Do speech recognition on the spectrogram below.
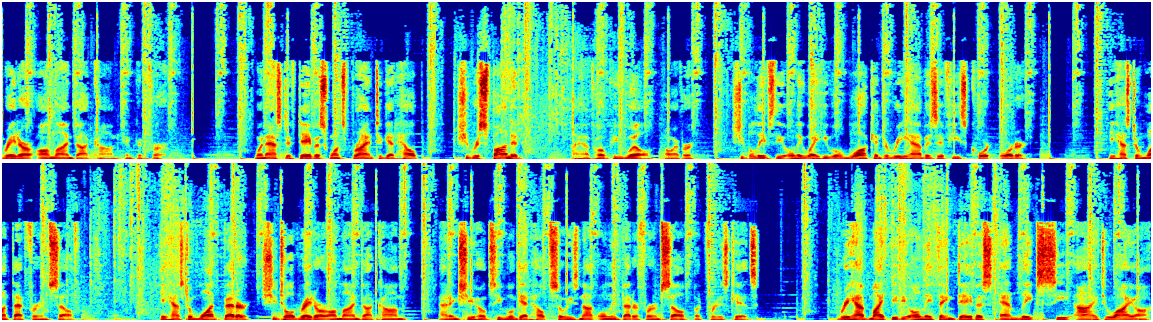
RadarOnline.com can confirm. When asked if Davis wants Bryant to get help, she responded, I have hope he will, however, she believes the only way he will walk into rehab is if he's court ordered. He has to want that for himself. He has to want better, she told RadarOnline.com, adding she hopes he will get help so he's not only better for himself but for his kids. Rehab might be the only thing Davis and Leakes see eye to eye on.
